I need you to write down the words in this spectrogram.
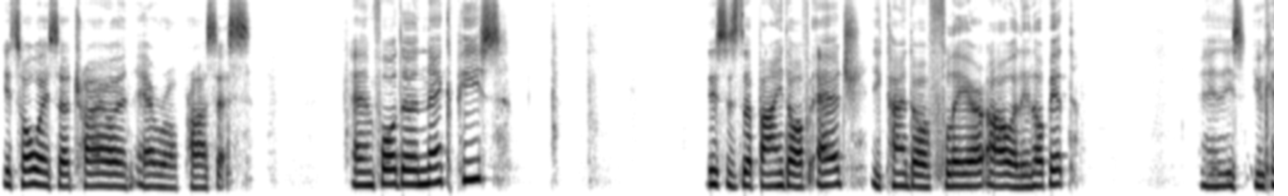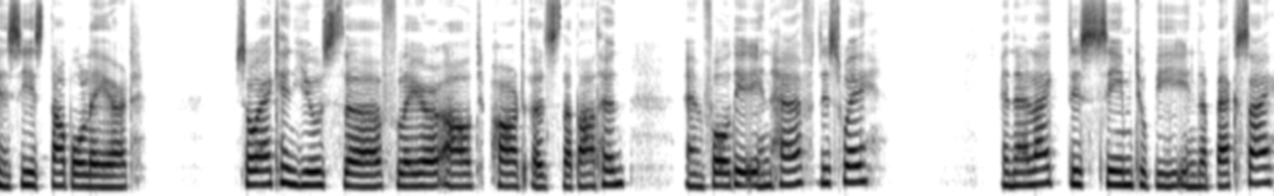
It's always a trial and error process. And for the neck piece, this is the bind off edge. It kind of flare out a little bit and you can see it's double layered. So I can use the flare out part as the button and fold it in half this way. And I like this seam to be in the back side.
